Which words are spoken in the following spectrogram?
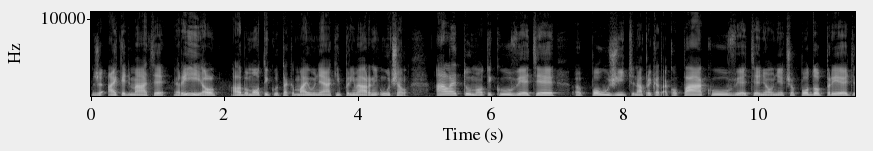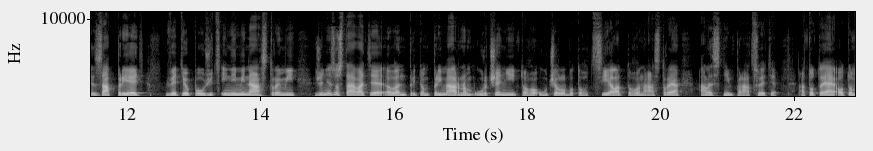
že aj keď máte reel alebo motiku, tak majú nejaký primárny účel ale tú motiku viete použiť napríklad ako páku, viete ňou niečo podoprieť, zaprieť, viete ju použiť s inými nástrojmi, že nezostávate len pri tom primárnom určení toho účelu alebo toho cieľa toho nástroja, ale s ním pracujete. A toto je aj o tom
